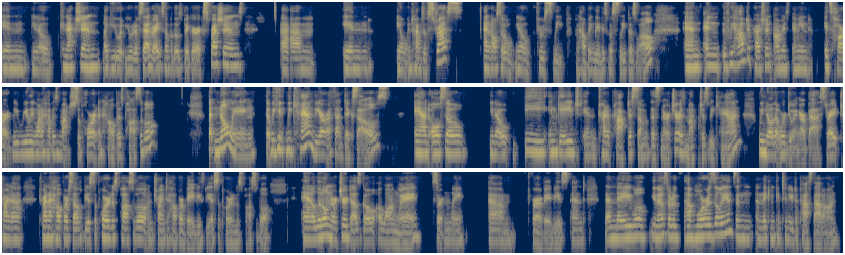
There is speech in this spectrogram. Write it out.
in you know connection like you you would have said right? Some of those bigger expressions um in you know in times of stress and also you know through sleep helping babies with sleep as well. And and if we have depression I mean, I mean it's hard. We really want to have as much support and help as possible. But knowing that we can we can be our authentic selves and also you know be engaged in trying to practice some of this nurture as much as we can. We know that we're doing our best right? Trying to trying to help ourselves be as supported as possible and trying to help our babies be as supported as possible. And a little nurture does go a long way certainly um, for our babies. And then they will you know sort of have more resilience and and they can continue to pass that on.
